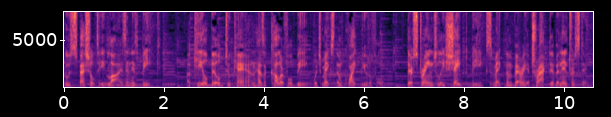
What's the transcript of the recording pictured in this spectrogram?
whose specialty lies in his beak. A keel-billed toucan has a colorful beak which makes them quite beautiful, their strangely shaped beaks make them very attractive and interesting.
